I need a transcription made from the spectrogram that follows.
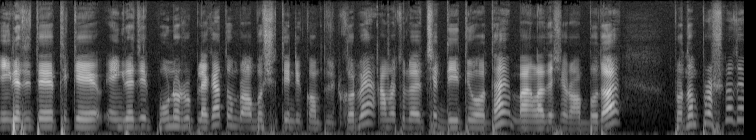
ইংরেজিতে থেকে ইংরেজির পূর্ণরূপ লেখা তোমরা অবশ্যই তিনটি কমপ্লিট করবে। আমরা চলে যাচ্ছি দ্বিতীয় অধ্যায়, বাংলাদেশের অভ্যুদয়। প্রথম প্রশ্ন যে,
